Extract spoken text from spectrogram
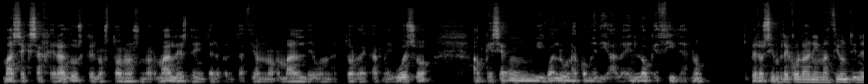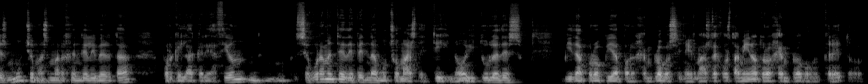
más exagerados que los tonos normales de interpretación normal de un actor de carne y hueso, aunque sean igual una comedia enloquecida, ¿no? Pero siempre con la animación tienes mucho más margen de libertad porque la creación seguramente dependa mucho más de ti, ¿no? Y tú le des vida propia, por ejemplo, pues sin ir más lejos también otro ejemplo concreto,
